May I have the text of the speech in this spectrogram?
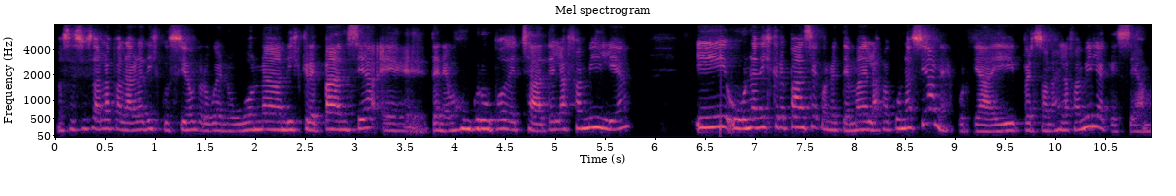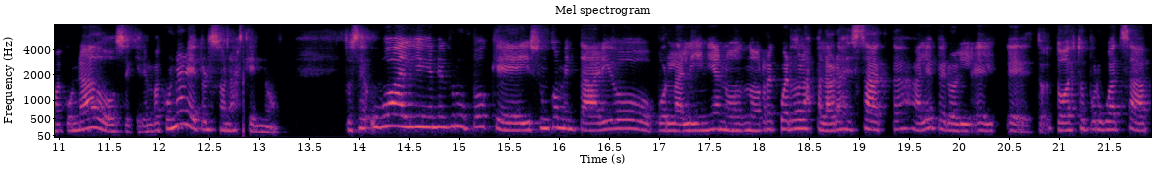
no sé si usar la palabra discusión, pero bueno, hubo una discrepancia. Eh, tenemos un grupo de chat de la familia y hubo una discrepancia con el tema de las vacunaciones, porque hay personas en la familia que se han vacunado o se quieren vacunar y hay personas que no. Entonces hubo alguien en el grupo que hizo un comentario por la línea, no, no recuerdo las palabras exactas, ¿vale? Pero el, eh, todo esto por WhatsApp.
